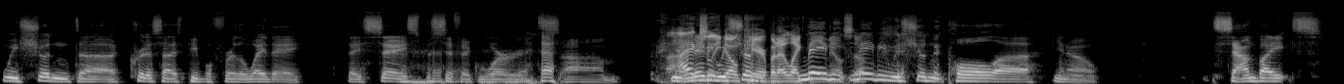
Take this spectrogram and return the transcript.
we shouldn't uh, criticize people for the way they they say specific words. Um, you know, I maybe actually we don't care, shouldn't- but I like maybe the email. So. maybe we shouldn't pull uh, you know sound bites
